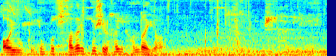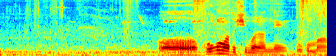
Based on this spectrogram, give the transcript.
어이구 그래도 뭐 사다리 부실 하긴 한다 야. 어 고구마도 심어놨네 고구마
